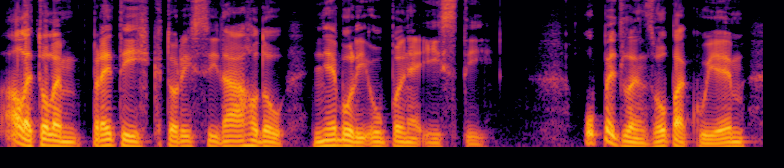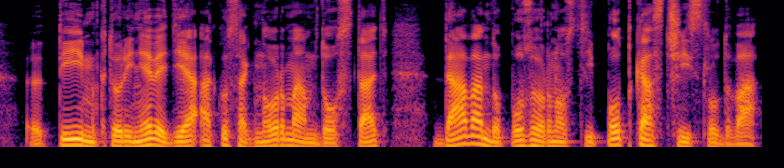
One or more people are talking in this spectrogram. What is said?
ale to len pre tých, ktorí si náhodou neboli úplne istí. Opäť len zopakujem, tým, ktorí nevedia, ako sa k normám dostať, dávam do pozornosti podcast číslo 2.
